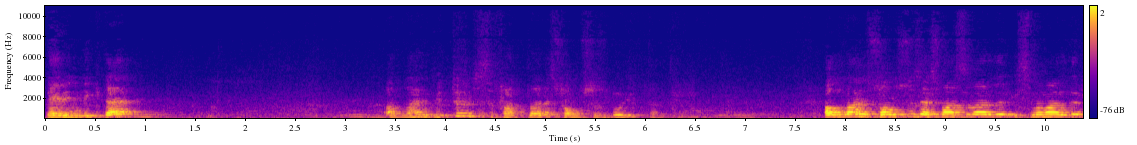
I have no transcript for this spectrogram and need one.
derinlikte Allah'ın bütün sıfatları sonsuz boyuttadır. Allah'ın sonsuz esması vardır, ismi vardır.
